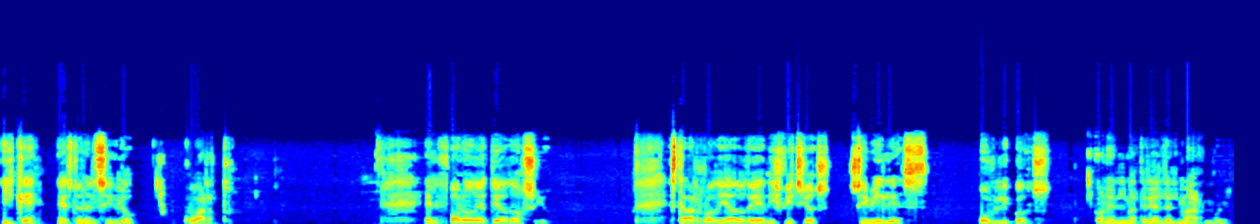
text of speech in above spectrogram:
¿Y qué? Esto en el siglo IV. El foro de Teodosio estaba rodeado de edificios civiles, públicos, con el material del mármol.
